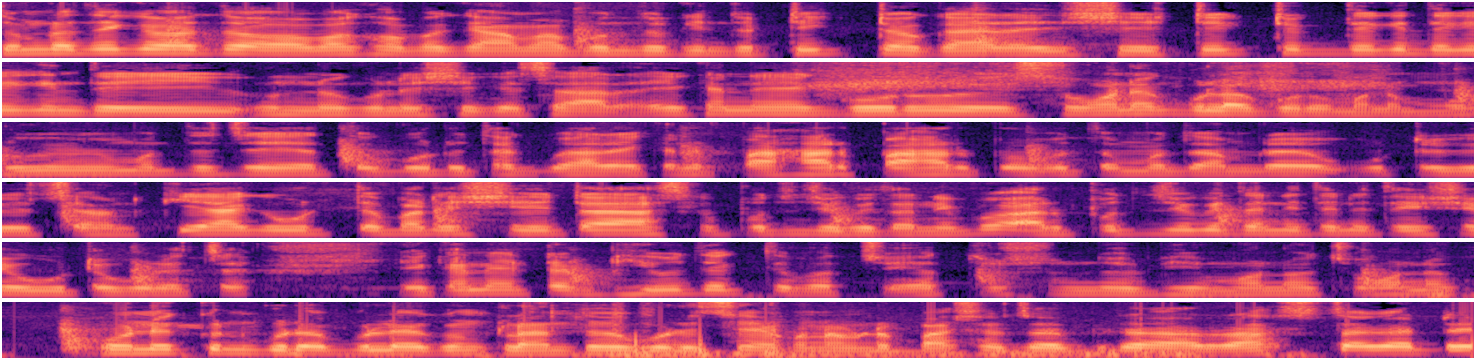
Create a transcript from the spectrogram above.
তোমরা দেখে হয়তো অবাক হবে কি আমার বন্ধু কিন্তু টিকটক আর সেই টিকটক দেখে দেখে কিন্তু এই অন্যগুলো শিখেছে। আর এখানে গরু রয়েছে অনেকগুলা গরু মানে মরুভূমির মধ্যে যে এত গরু থাকবে, আর এখানে পাহাড় পাহাড় পর্বতের মধ্যে আমরা উঠে গেছি। কে আগে উঠতে পারে সেটা আজকে প্রতিযোগিতা নিব। আর প্রতিযোগিতা নিতে নিতে সে উঠে পড়েছে। এখানে একটা ভিউ দেখতে পাচ্ছি, এত সুন্দর ভিউ, মনে হচ্ছে অনেক, অনেকক্ষণ ঘুরে বলে এখন ক্লান্ত হয়ে পড়েছে। এখন আমরা বাসা যাব। আর রাস্তাঘাটে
